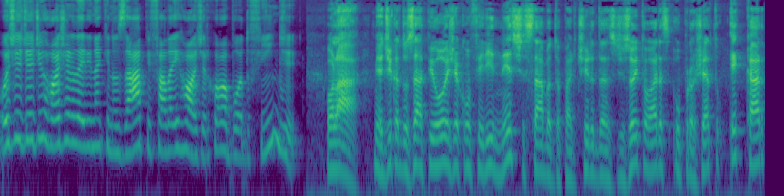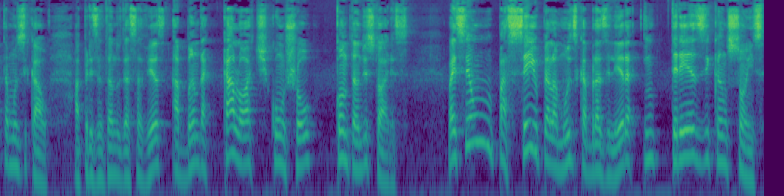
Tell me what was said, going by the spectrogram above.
Hoje é dia de Roger Lerina aqui no Zap. Fala aí, Roger, qual a boa do fim de? Olá, minha dica do Zap hoje é conferir neste sábado, a partir das 18 horas, o projeto E Carta Musical, apresentando dessa vez a banda Calote com o show Contando Histórias. Vai ser um passeio pela música brasileira em 13 canções,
